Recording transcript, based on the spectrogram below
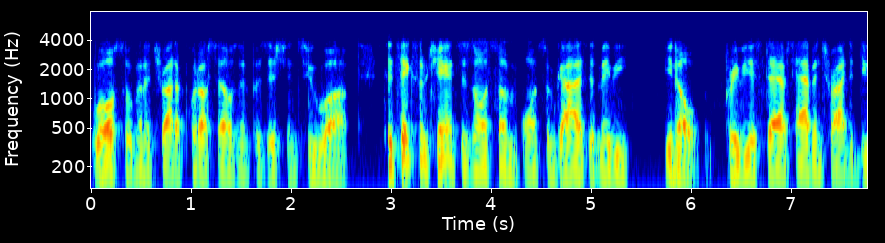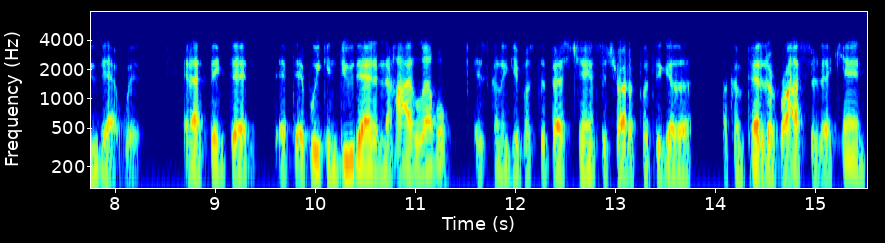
We're also going to try to put ourselves in position to uh, to take some chances on some on some guys that maybe you know previous staffs haven't tried to do that with. And I think that if, if we can do that in a high level, it's going to give us the best chance to try to put together a competitive roster that can,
